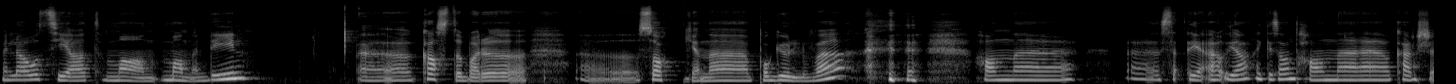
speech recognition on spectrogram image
Men la oss si at man, mannen din uh, kaster bare uh, sokkene på gulvet. Han uh, ja, ja, ikke sant? Han kanskje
